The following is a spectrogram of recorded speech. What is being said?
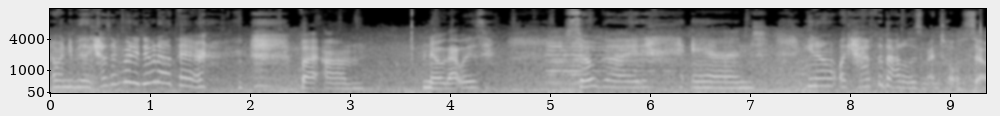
I wanted to be like, how's everybody doing out there? but um, no, that was so good. And you know like half the battle is mental so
